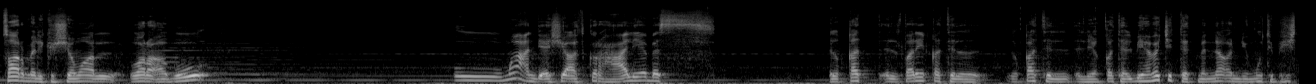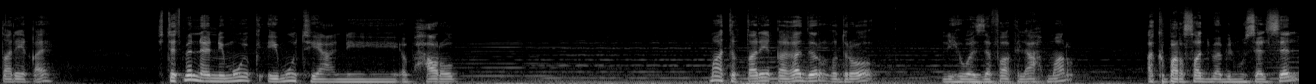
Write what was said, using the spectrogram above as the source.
صار ملك الشمال ورا أبوه. وما عندي أشياء أذكرها عليه بس القتل طريقة القتل اللي انقتل بها ما كنت اتمنى أنه يموت بهيش طريقة؟ كنت اتمنى أنه يموت يموت يعني بحرب؟ مات بطريقة غدر غدرو اللي هو الزفاف الأحمر أكبر صدمة بالمسلسل.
